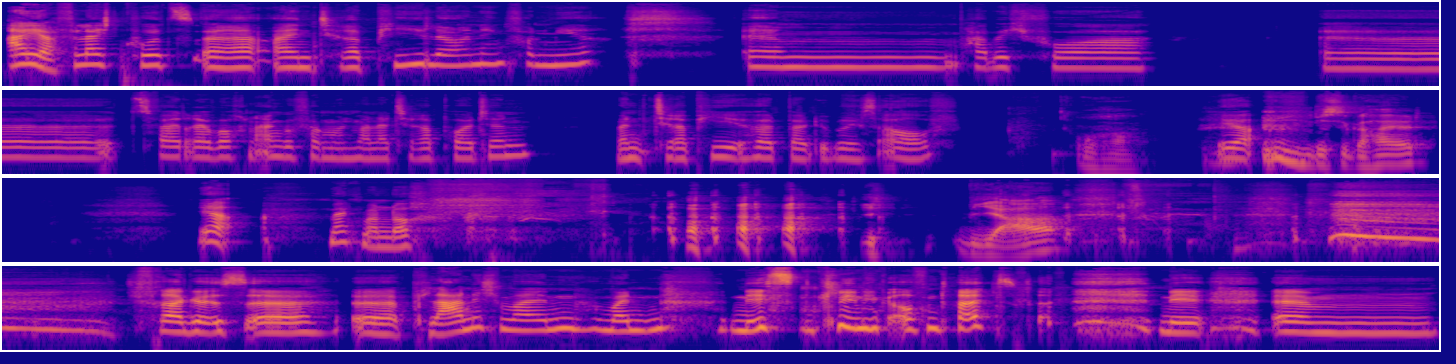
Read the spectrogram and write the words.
ah ja, vielleicht kurz äh, ein Therapie-Learning von mir. Ähm, habe ich vor äh, zwei, drei Wochen angefangen mit meiner Therapeutin. Meine Therapie hört bald übrigens auf. Oha. Ja. Bist du geheilt? Ja, merkt man doch. ja. Die Frage ist, äh, äh, plane ich meinen, meinen nächsten Klinikaufenthalt? nee, ähm,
